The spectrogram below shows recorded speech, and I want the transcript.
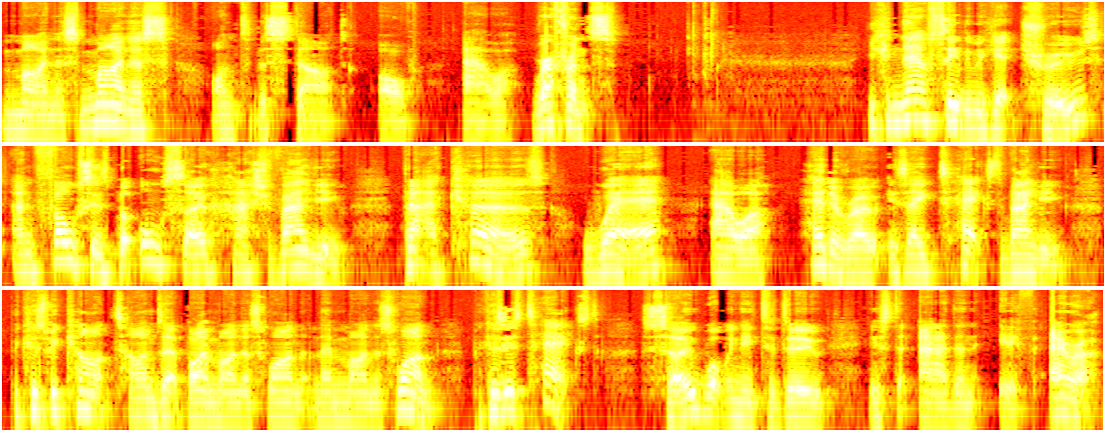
minus minus onto the start of our reference. You can now see that we get trues and falses, but also hash value. That occurs where our header row is a text value because we can't times that by minus one and then minus one because it's text. So what we need to do is to add an if error.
